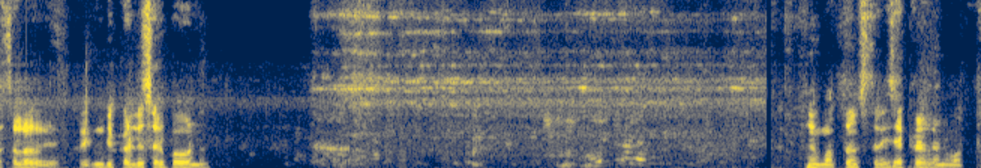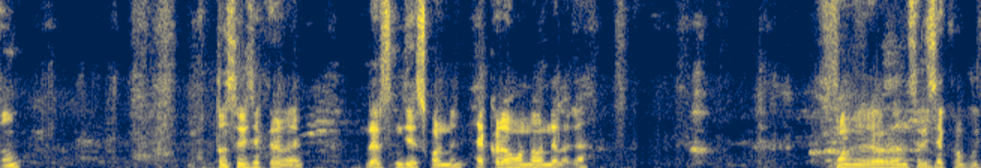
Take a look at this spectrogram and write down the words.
అసలు రెండు కళ్ళు సరిపోవండి. మొత్తం స్త్రీ చక్రాలు అండి మొత్తం మొత్తం శ్రీచక్రమే దర్శనం చేసుకోండి. ఎక్కడ ఉండవండి ఇలాగా. మనం ఎవరైనా శ్రీచక్రం పూజ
